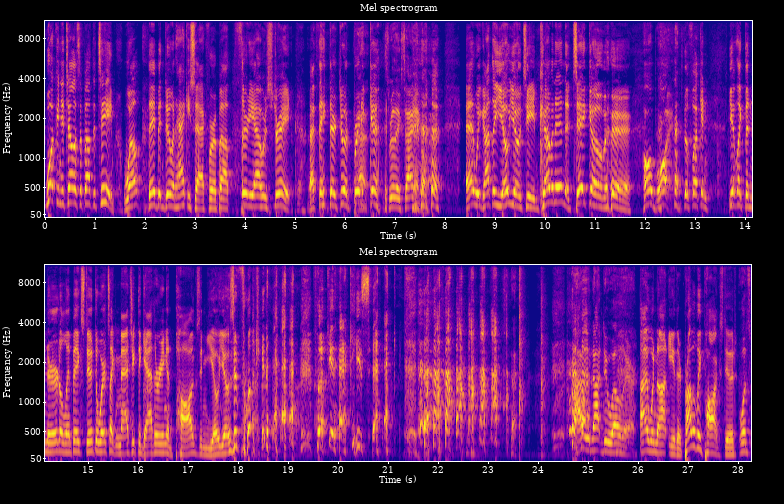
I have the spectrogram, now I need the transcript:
What can you tell us about the team? Well, they've been doing hacky sack for about 30 hours straight. I think they're doing pretty Yeah, good. It's really exciting. And we got the yo-yo team coming in to take over. Oh boy. the fucking you have like the nerd Olympics, dude, to where it's like Magic the Gathering and Pogs and yo-yos and fucking fucking hacky sack. I would not do well there. I would not either. Probably Pogs, dude. What's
